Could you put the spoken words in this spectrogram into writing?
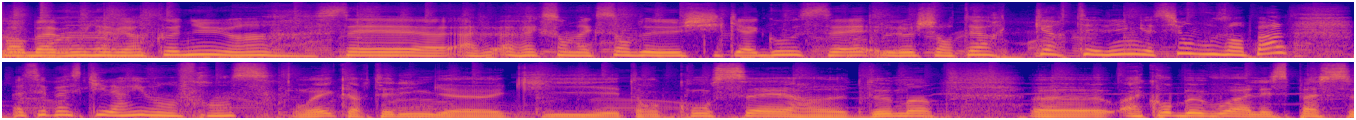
Bon bah vous l'avez reconnu, hein. c'est euh, avec son accent de Chicago, c'est le chanteur Kurt Elling. Et si on vous en parle, bah, c'est parce qu'il arrive en France. Oui, Kurt Elling euh, qui est en concert euh, demain euh, à Courbevoie, à l'espace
